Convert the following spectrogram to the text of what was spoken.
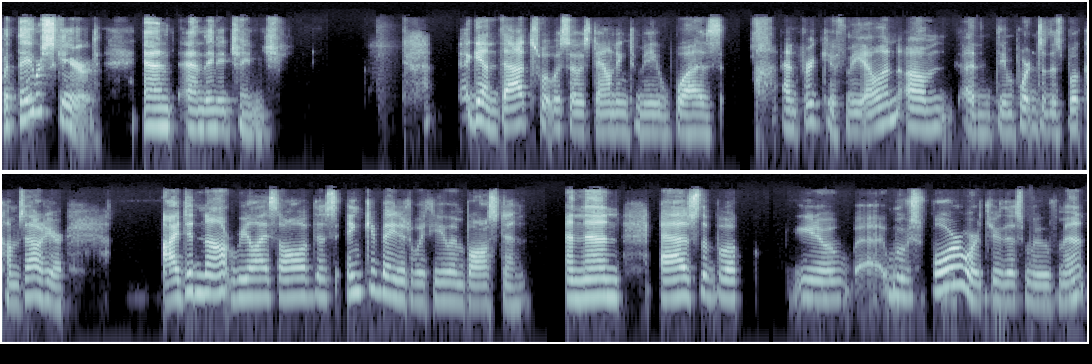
but they were scared and, and they made change. Again, that's what was so astounding to me was and forgive me, Ellen, um, and the importance of this book comes out here. I did not realize all of this incubated with you in Boston. And then as the book, you know, uh, moves forward through this movement,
